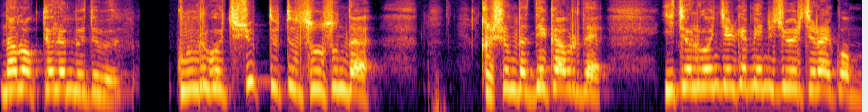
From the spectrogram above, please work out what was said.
налог төлөнбөдүбү күүргө түшүп түтүн суусунда кышында декабрда ит өлгөн жерге мени жиберчү райком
